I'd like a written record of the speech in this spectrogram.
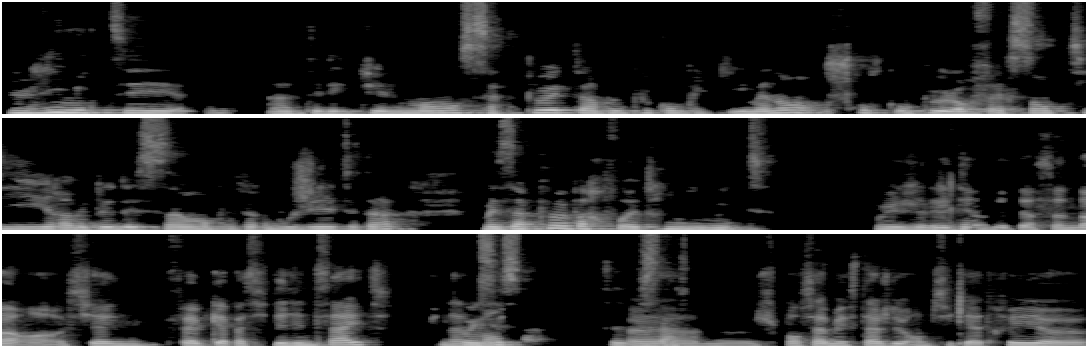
plus limitées intellectuellement, ça peut être un peu plus compliqué. Maintenant, je trouve qu'on peut leur faire sentir avec le dessin, on peut faire bouger, etc. Mais ça peut parfois être une limite. Oui, j'allais dire des personnes, bah, s'il y a une faible capacité d'insight, finalement. Oui, c'est ça. ça. Euh, je pense à mes stages de, en psychiatrie. Euh,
